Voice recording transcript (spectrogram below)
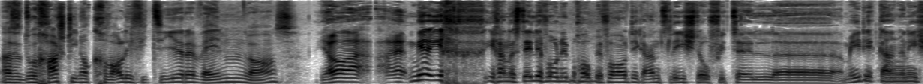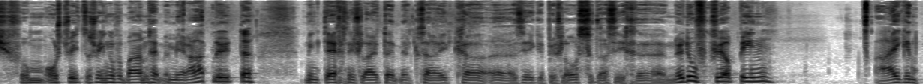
Also du kannst dich noch qualifizieren, wenn, was? Ja, äh, mir, ich, ich habe ein Telefon bekommen, bevor die ganze Liste offiziell äh, an die Medien gegangen ist. Vom Ostschweizer Schwingerverband hat man mir angerufen. Mein technischer Leiter hat mir gesagt, äh, sie haben beschlossen, dass ich äh, nicht aufgeführt bin. Eigentlich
